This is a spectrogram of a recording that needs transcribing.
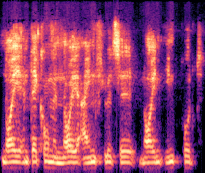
neue Entdeckungen, neue Einflüsse, neuen Input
